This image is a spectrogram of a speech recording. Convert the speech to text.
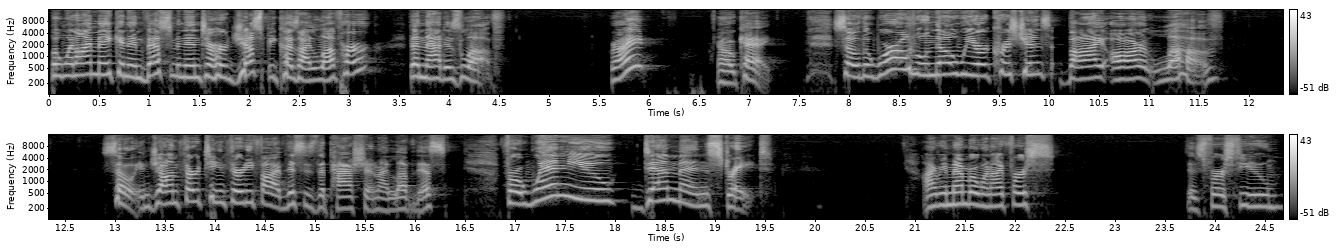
But when I make an investment into her just because I love her, then that is love. Right? Okay. So the world will know we are Christians by our love. So in John 13 35, this is the passion. I love this. For when you demonstrate, I remember when I first, those first few,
